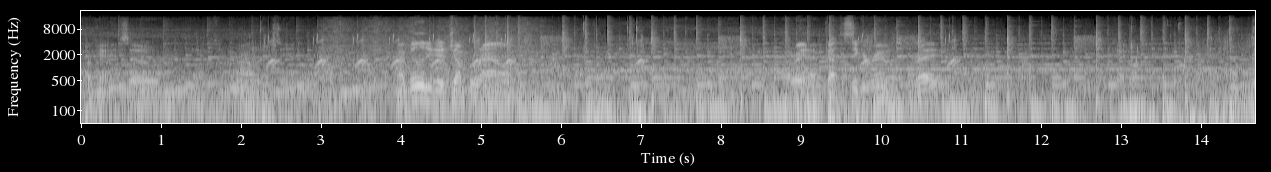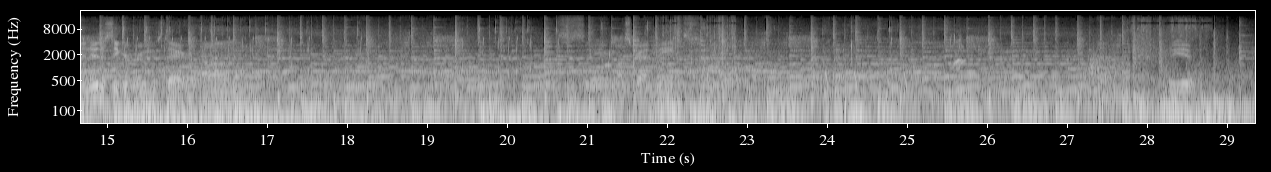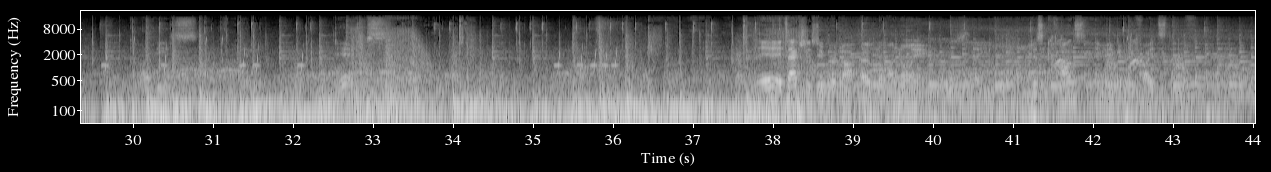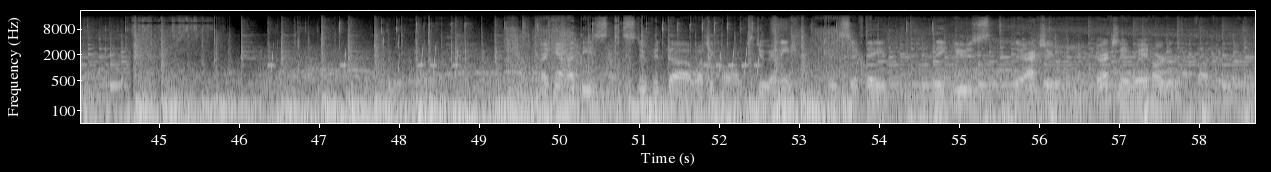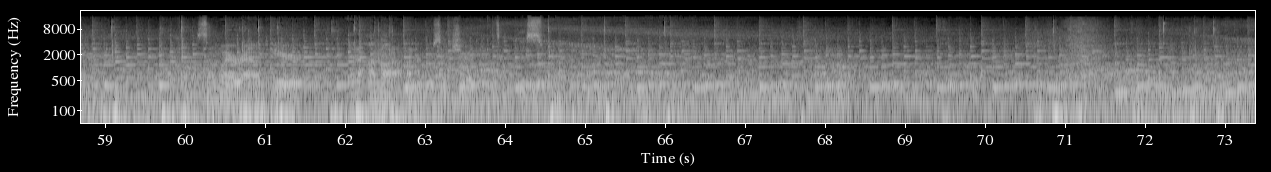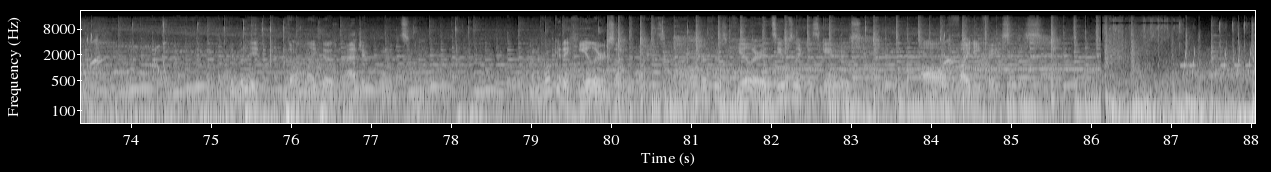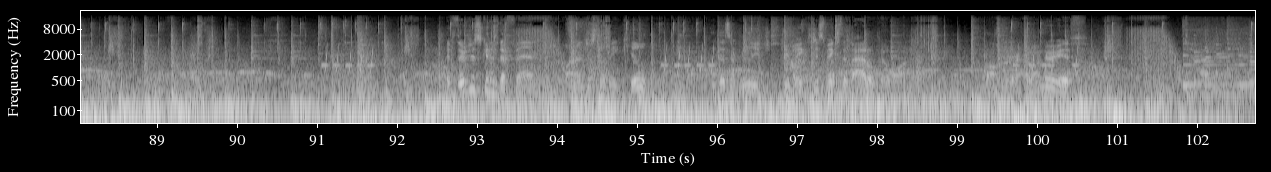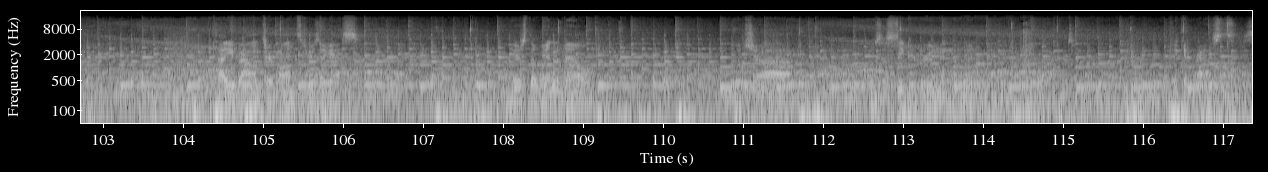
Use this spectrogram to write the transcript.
Okay, so I don't understand. My ability to jump around. Got the secret room. Hooray. Okay. I knew the secret room was there. Um let's see, muskrat meat. Okay. Who are you? God, these fucking dicks. It's actually super uh, no- annoying. Like just constantly making me fight stuff. I can't let these stupid uh, what do anything because if they they use they're actually they're actually way harder than I thought they were. Somewhere around here, and I'm not 100% sure. I think it's this way. Don't like those magic points. Hmm. I wonder if I'll get a healer some points. I wonder if there's a healer. It seems like this game is all fighty faces. If they're just gonna defend, why not just let me kill them? It doesn't really. It makes just makes the battle go on longer. I wonder if that's how you balance your monsters, I guess. Oh, here's the windmill, which uh, there's a secret room in the windmill. We can rest.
